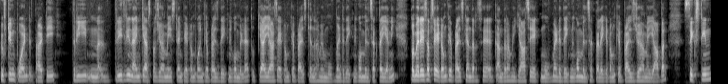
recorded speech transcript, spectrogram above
Fifteen point thirty three three three nine के आसपास जो हमें इस टाइम पे एटम कॉइन के प्राइस देखने को मिल रहा है तो क्या यहाँ से एटम के प्राइस के अंदर हमें मूवमेंट देखने को मिल सकता है यानी तो मेरे हिसाब से एटम के प्राइस के अंदर से, अंदर हमें यहाँ से एक मूवमेंट देखने को मिल सकता है लेकिन एटम के प्राइस जो हमें यहाँ पर सिक्सटीन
